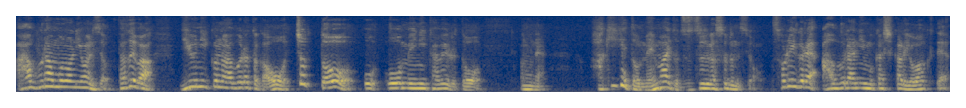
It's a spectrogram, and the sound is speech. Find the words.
油物に弱いんですよ。例えば牛肉の油とかをちょっと多めに食べるとあのね吐き気とめまいと頭痛がするんですよ。それぐらい油に昔から弱くて。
